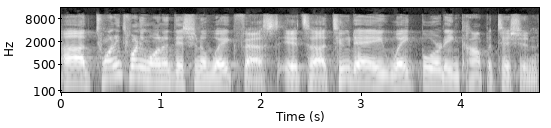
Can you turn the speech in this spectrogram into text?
Uh, 2021 edition of Wakefest. It's a two-day wakeboarding competition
